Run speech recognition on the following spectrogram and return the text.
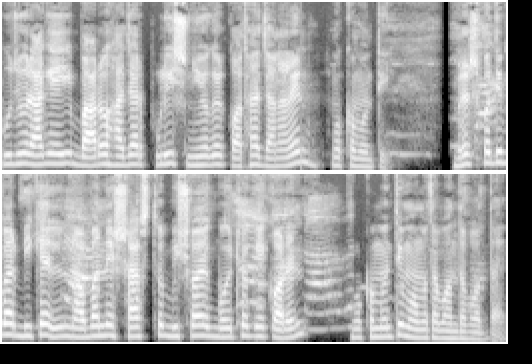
পুজোর আগেই বারো হাজার পুলিশ নিয়োগের কথা জানালেন মুখ্যমন্ত্রী। বৃহস্পতিবার বিকেল নবান্নের স্বাস্থ্য বিষয়ক বৈঠকে করেন মুখ্যমন্ত্রী মমতা বন্দ্যোপাধ্যায়।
